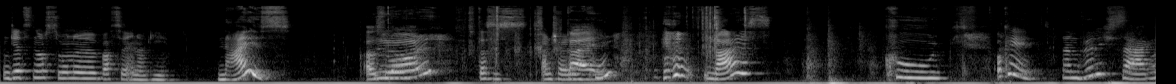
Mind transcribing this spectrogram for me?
Und jetzt noch so eine Wasserenergie. Nice! Also, LOL. das ist anscheinend Geil. cool. nice! Cool. Okay, dann würde ich sagen,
